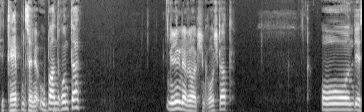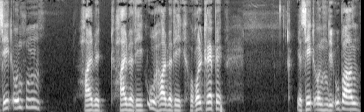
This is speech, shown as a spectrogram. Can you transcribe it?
die Treppen zu einer U-Bahn runter in irgendeiner deutschen Großstadt und ihr seht unten halbe, halber Weg, halber Weg Rolltreppe. Ihr seht unten die U-Bahn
